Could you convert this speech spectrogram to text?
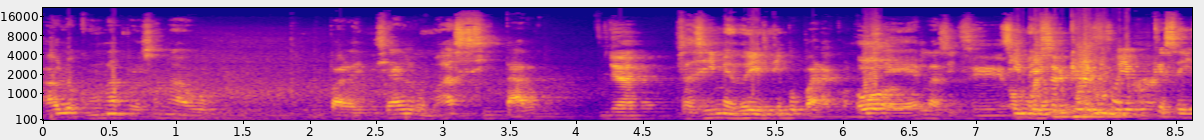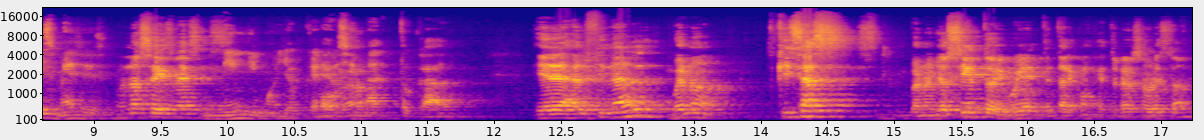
hablo con una persona o para iniciar algo más, sí tardo. Ya. O sea, sí me doy el tiempo para conocerla. sí, sí, sí o puede ser que- mínimo yo creo que seis meses. Unos seis meses. Mínimo yo creo, sí me ha tocado. Y eh, al final, bueno, quizás, bueno, yo siento y voy a intentar conjeturar sobre esto.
